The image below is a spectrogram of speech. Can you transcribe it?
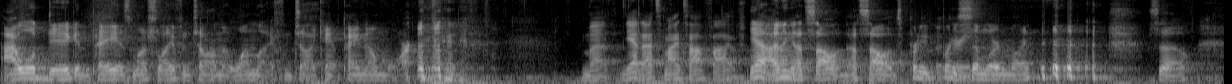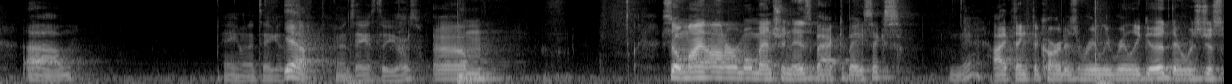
I will dig and pay as much life until I'm at one life, until I can't pay no more. But yeah, that's my top five. Yeah, I think that's solid. That's solid. It's pretty pretty similar to mine. so, um, Hey, you want to take us? Yeah. You want to take us through yours? um, so my honorable mention is back to basics. Yeah. I think the card is really, really good. There was just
